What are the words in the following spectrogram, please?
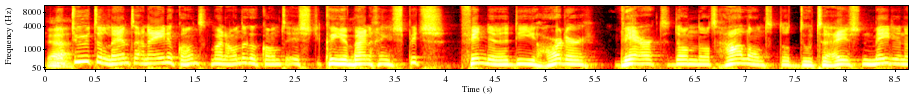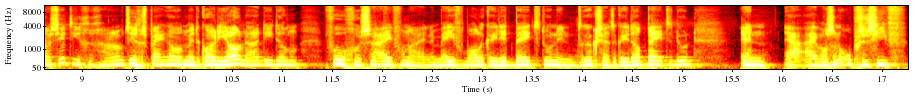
Ja. natuurtalent aan de ene kant. Maar aan de andere kant is, kun je bijna geen spits vinden die harder werkt dan dat Haaland dat doet. Hij is mede naar City gegaan omdat hij gesprek had met Guardiola. Die dan volgens zei van nou, in de meevoetballen kun je dit beter doen. In de druk zetten kun je dat beter doen. En ja, hij was een obsessief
